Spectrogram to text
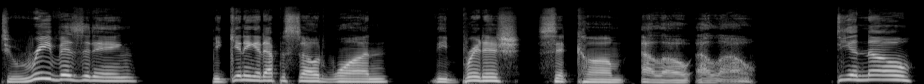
to revisiting, beginning at episode one, the British sitcom Allo Allo. Do you know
